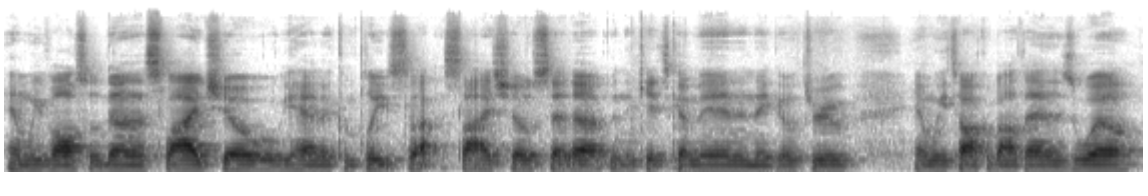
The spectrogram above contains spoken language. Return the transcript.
and we've also done a slideshow where we had a complete slideshow set up, and the kids come in and they go through, and we talk about that as well.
